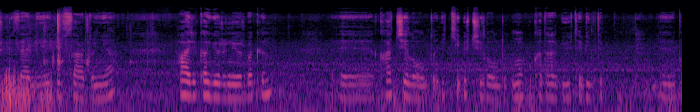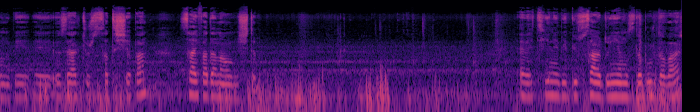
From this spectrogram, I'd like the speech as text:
Şu güzelliği gül sardunya. Harika görünüyor. Bakın. Ee, kaç yıl oldu? 2-3 yıl oldu. Bunu bu kadar büyütebildim. Ee, bunu bir e, özel tür satış yapan sayfadan almıştım. Evet yine bir gül sardunyamız da burada var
